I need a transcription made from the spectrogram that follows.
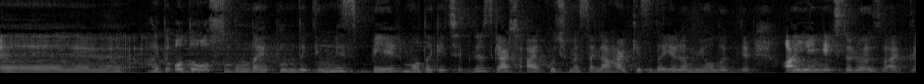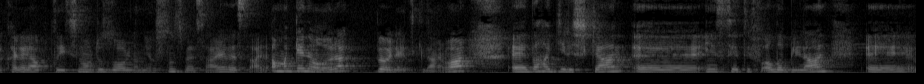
ee, hadi o da olsun bunu da yapalım dediğimiz bir moda geçebiliriz. Gerçi Ay Koç mesela herkese de yaramıyor olabilir. Ay yengeçleri özellikle kare yaptığı için orada zorlanıyorsunuz vesaire vesaire. Ama genel olarak böyle etkiler var. Ee, daha girişken, e, inisiyatif alabilen, e,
